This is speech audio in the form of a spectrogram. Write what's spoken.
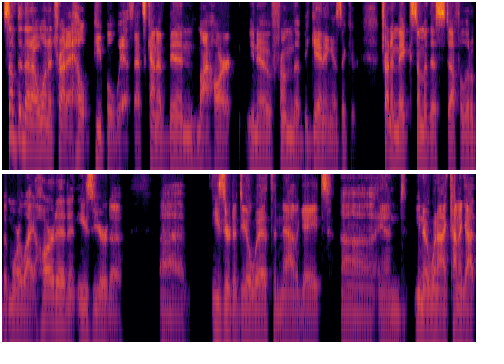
something that I want to try to help people with. That's kind of been my heart, you know, from the beginning is like trying to make some of this stuff a little bit more lighthearted and easier to uh, easier to deal with and navigate. Uh, and you know, when I kind of got,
